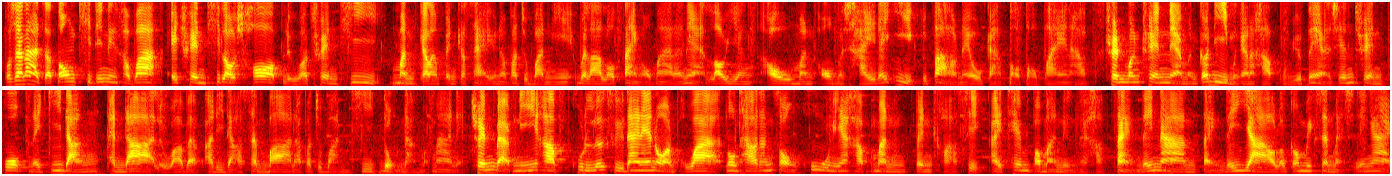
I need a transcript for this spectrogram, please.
เพราะฉะนั้นอาจจะต้องคิดนิดนึงครับว่าไอ้เทรนที่เราชอบหรือว่าเทรนที่มันกำลังเป็นกระแสอยู่ในปัจจุบันนี้ เวลาเราแต่งออกมาแล้วเนี่ยเรายังเอามันออกมาใช้ได้อีกหรือเปล่าในโอกาสต่อๆไปนะครับเทรนบางเทรนเนี่ยมันก็ดีเหมือนกันนะครับ ผมยกตัวอย่างเช่นเทรนพวก Nike Dunk Panda หรือว่าแบบ Adidas Samba นะปัจจุบันที่โด่งดังมากๆเนี่ยเทรนแบบนี้ครับคุณเลือกซื้อได้แน่นอน เพราะว่ารองเท้าทั้งสองคู่นี้ครับมันเป็นคลาสสิกไอเทมประมาณหนึ่งเลยครับแต่งได้นานแต่งได้ยาวแล้วก็ mix and match ได้ง่าย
